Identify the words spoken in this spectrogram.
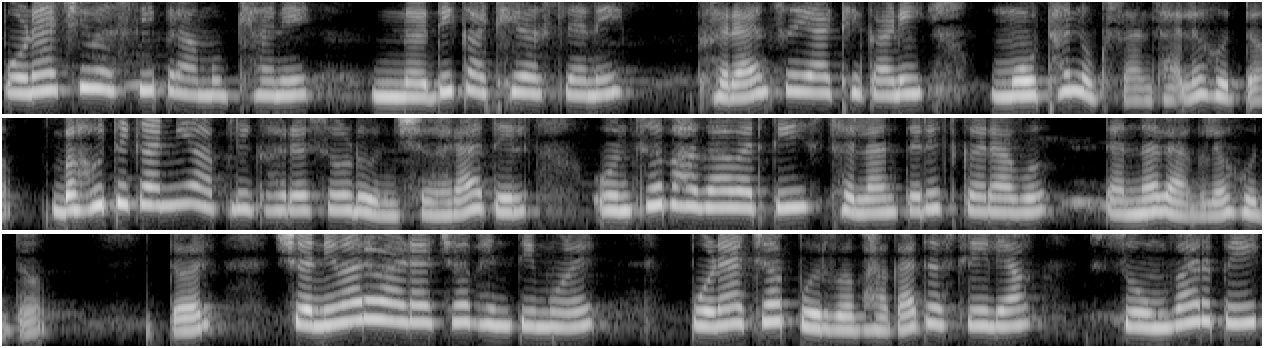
पुण्याची वस्ती प्रामुख्याने नदीकाठी असल्याने घरांचं या ठिकाणी मोठं नुकसान झालं होतं. बहुतेकांनी आपली घरं सोडून शहरातील उंच भागावरती स्थलांतरित करावं त्यांना लागलं होतं. तर शनिवारवाड्याच्या भिंतीमुळे पुण्याच्या पूर्व भागात असलेल्या सोमवारपेठ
